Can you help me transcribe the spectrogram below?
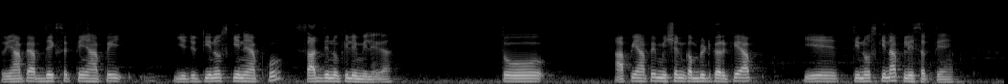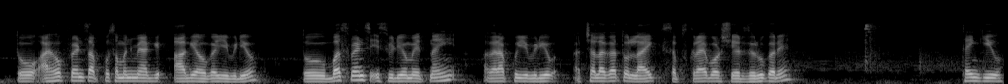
तो यहाँ पे आप देख सकते हैं, यहाँ पे ये जो तीनों स्किन है आपको सात दिनों के लिए मिलेगा। तो आप यहाँ पे मिशन कंप्लीट करके आप ये तीनों स्किन आप ले सकते हैं। तो आई होप फ्रेंड्स आपको समझ में आ आ गया होगा ये वीडियो तो बस फ्रेंड्स इस वीडियो में इतना ही। अगर आपको ये वीडियो अच्छा लगा तो लाइक सब्सक्राइब और शेयर ज़रूर करें। Thank you.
